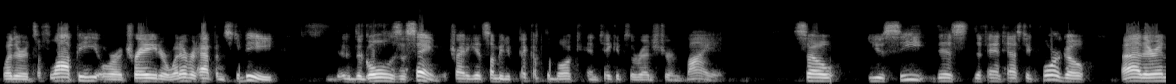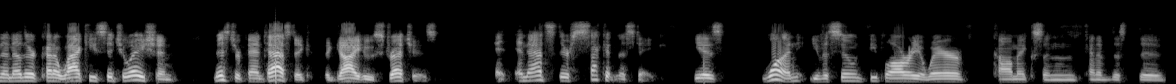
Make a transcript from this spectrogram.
whether it's a floppy or a trade or whatever it happens to be. The goal is the same. You're trying to get somebody to pick up the book and take it to the register and buy it. So you see this the Fantastic Four go, ah, they're in another kind of wacky situation. Mr. Fantastic, the guy who stretches. And, and that's their second mistake is one, you've assumed people are already aware of comics and kind of this, the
